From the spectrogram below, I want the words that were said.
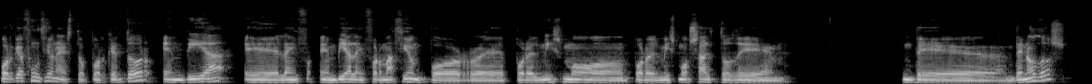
¿Por qué funciona esto? Porque Tor envía, eh, la, envía la información por, por el mismo, por el mismo salto de, de, de nodos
